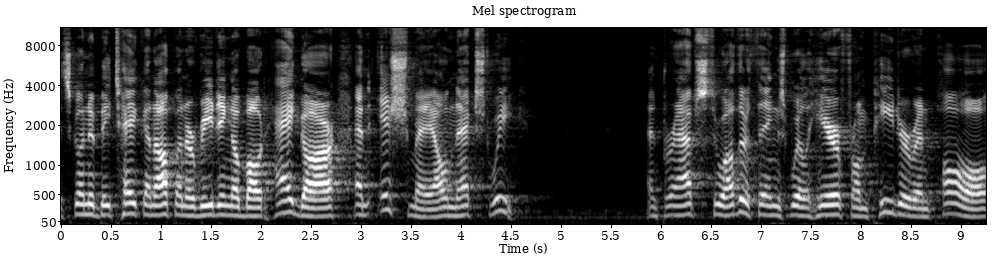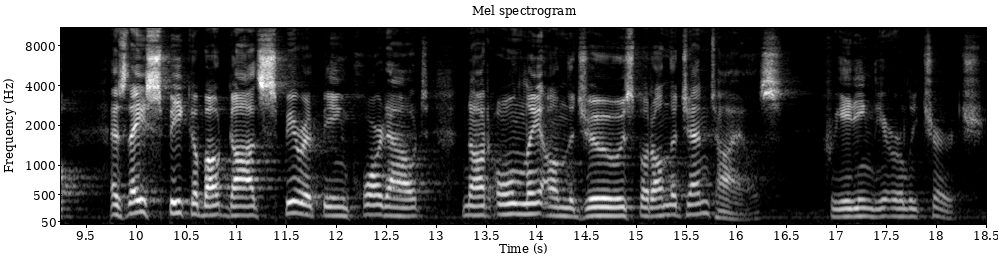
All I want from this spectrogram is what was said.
It's going to be taken up in a reading about Hagar and Ishmael next week. And perhaps through other things, we'll hear from Peter and Paul as they speak about God's Spirit being poured out not only on the Jews, but on the Gentiles, creating the early church.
